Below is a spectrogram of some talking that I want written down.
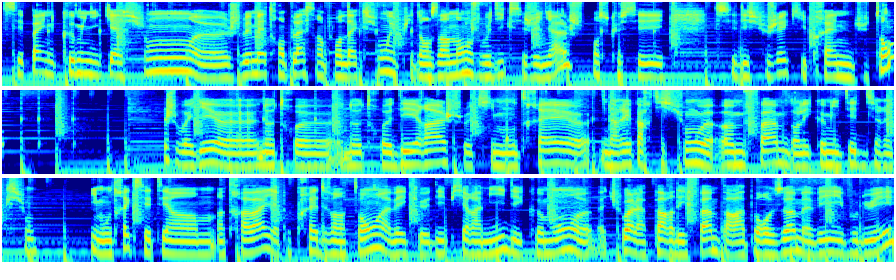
C'est pas une communication, euh, je vais mettre en place un plan d'action et puis dans un an je vous dis que c'est génial. Je pense que c'est des sujets qui prennent du temps. Je voyais euh, notre, notre DRH qui montrait la répartition homme-femme dans les comités de direction il montrait que c'était un, travail à peu près de 20 ans avec euh, des pyramides et comment, euh, bah, tu vois, la part des femmes par rapport aux hommes avait évolué.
